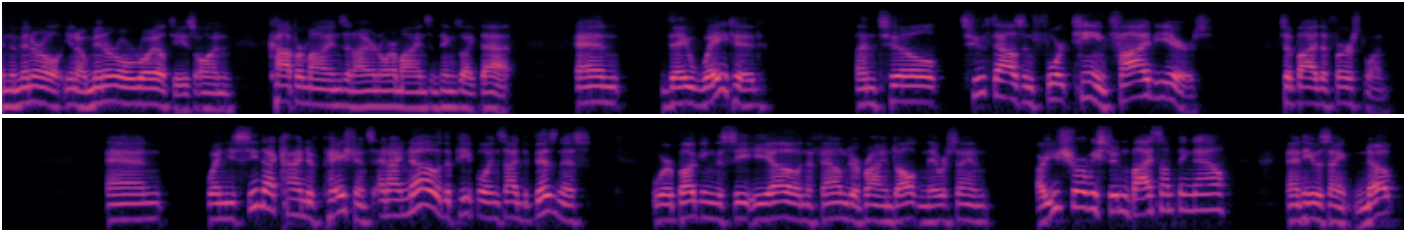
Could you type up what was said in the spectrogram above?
in the mineral you know mineral royalties on copper mines and iron ore mines and things like that, and they waited until 2014, five years, to buy the first one. And when you see that kind of patience, and I know the people inside the business were bugging the CEO and the founder, Brian Dalton, they were saying, Are you sure we shouldn't buy something now? And he was saying, Nope,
